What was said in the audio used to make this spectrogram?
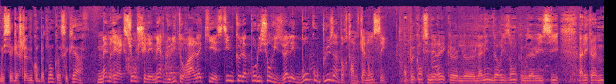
mais ça gâche la vue complètement quoi, c'est clair. Même réaction chez les maires du littoral qui estiment que la pollution visuelle est beaucoup plus importante qu'annoncée. On peut considérer que le, la ligne d'horizon que vous avez ici, elle est quand même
